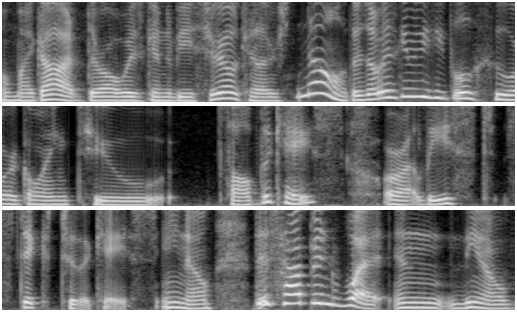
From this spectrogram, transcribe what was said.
oh my God, they're always going to be serial killers. No, there's always going to be people who are going to solve the case or at least stick to the case. You know, this happened what in you know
